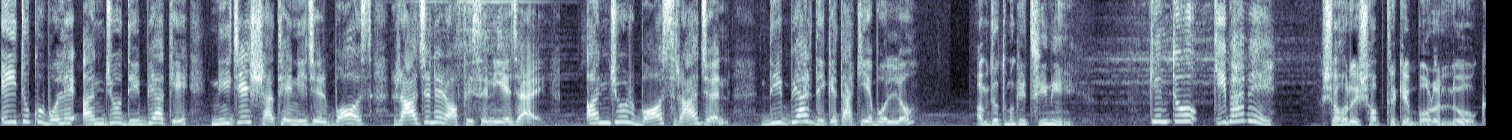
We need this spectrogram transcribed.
এইটুকু বলে অঞ্জু দিব্যাকে নিজের সাথে নিজের বস রাজনের অফিসে নিয়ে যায়। অঞ্জুর বস রাজন দিব্যার দিকে তাকিয়ে বলল আমি তো তোমাকে চিনি। কিন্তু কীভাবে? শহরের সব থেকে বড় লোক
